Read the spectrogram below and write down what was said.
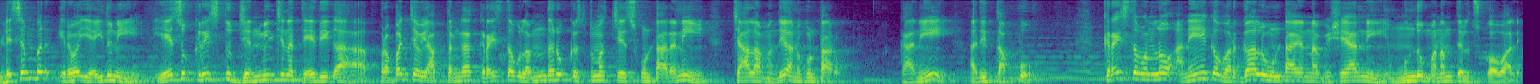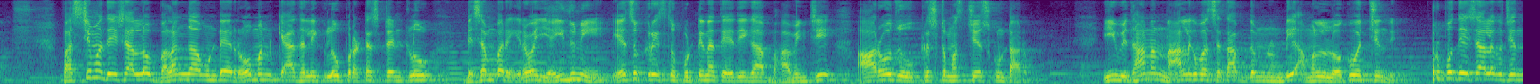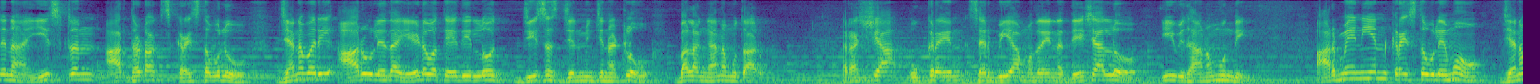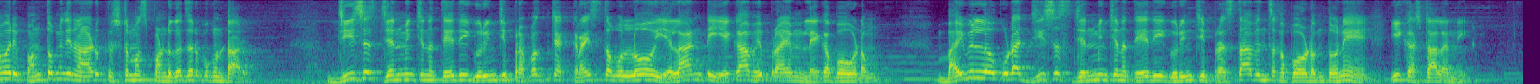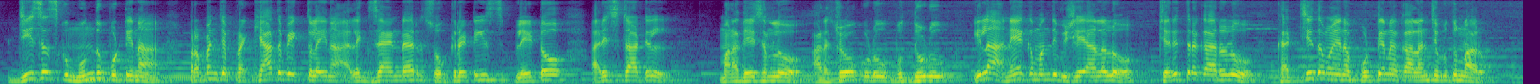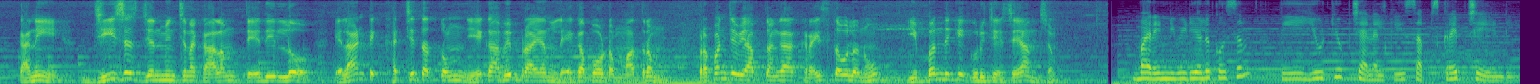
December ఇరవై ఐదుని యేసుక్రీస్తు జన్మించిన తేదీగా ప్రపంచవ్యాప్తంగా క్రైస్తవులందరూ క్రిస్మస్ చేసుకుంటారని చాలామంది అనుకుంటారు. కానీ అది తప్పు. క్రైస్తవంలో అనేక వర్గాలు ఉంటాయన్న విషయాన్ని ముందు మనం తెలుసుకోవాలి. పశ్చిమ దేశాల్లో బలంగా ఉండే రోమన్ క్యాథలిక్లు ప్రొటెస్టెంట్లు డిసెంబర్ ఇరవై ఐదుని యేసుక్రీస్తు పుట్టిన తేదీగా భావించి ఆ రోజు క్రిస్టమస్ చేసుకుంటారు. ఈ విధానం నాలుగవ శతాబ్దం నుండి అమలులోకి వచ్చింది. తూర్పు దేశాలకు చెందిన ఈస్టర్న్ ఆర్థడాక్స్ క్రైస్తవులు జనవరి ఆరు లేదా ఏడవ తేదీల్లో జీసస్ జన్మించినట్లు బలంగా నమ్ముతారు. రష్యా ఉక్రెయిన్ సెర్బియా మొదలైన దేశాల్లో ఈ విధానం ఉంది. ఆర్మేనియన్ క్రైస్తవులేమో జనవరి పంతొమ్మిది నాడు క్రిస్టమస్ పండుగ జరుపుకుంటారు. జీసస్ జన్మించిన తేదీ గురించి ప్రపంచ క్రైస్తవుల్లో ఎలాంటి ఏకాభిప్రాయం లేకపోవడం బైబిల్లో కూడా జీసస్ జన్మించిన తేదీ గురించి ప్రస్తావించకపోవడంతోనే ఈ కష్టాలన్నీ. జీసస్కు ముందు పుట్టిన ప్రపంచ ప్రఖ్యాత వ్యక్తులైన అలెగ్జాండర్ సోక్రటీస్ ప్లేటో అరిస్టాటిల్ మన దేశంలో అశోకుడు బుద్ధుడు ఇలా అనేక మంది విషయాలలో చరిత్రకారులు ఖచ్చితమైన పుట్టిన కాలం చెబుతున్నారు. కానీ జీసస్ జన్మించిన కాలం తేదీల్లో ఎలాంటి ఖచ్చితత్వం ఏకాభిప్రాయం లేకపోవటం మాత్రం ప్రపంచవ్యాప్తంగా క్రైస్తవులను ఇబ్బందికి గురిచేసే అంశం. మరిన్ని వీడియోల కోసం ఈ యూట్యూబ్ ఛానల్కి సబ్స్క్రైబ్ చేయండి.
